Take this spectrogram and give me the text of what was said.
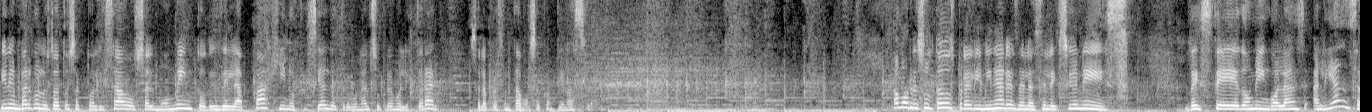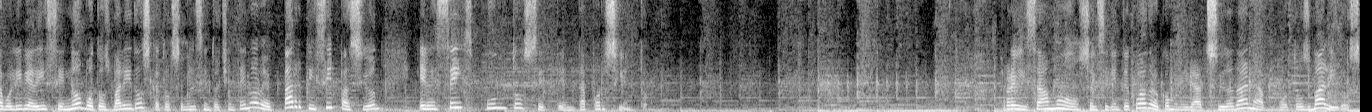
Sin embargo, los datos actualizados al momento desde la página oficial del Tribunal Supremo Electoral se la presentamos a continuación. Vamos, resultados preliminares de las elecciones de este domingo. Alianza Bolivia dice no, votos válidos 14.189, participación el 6.70%. Revisamos el siguiente cuadro, Comunidad Ciudadana, votos válidos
